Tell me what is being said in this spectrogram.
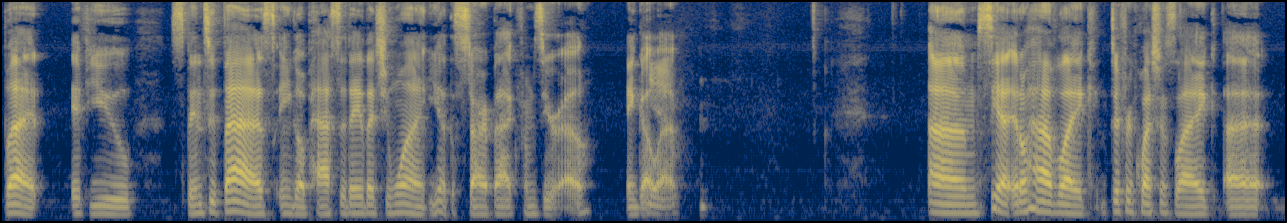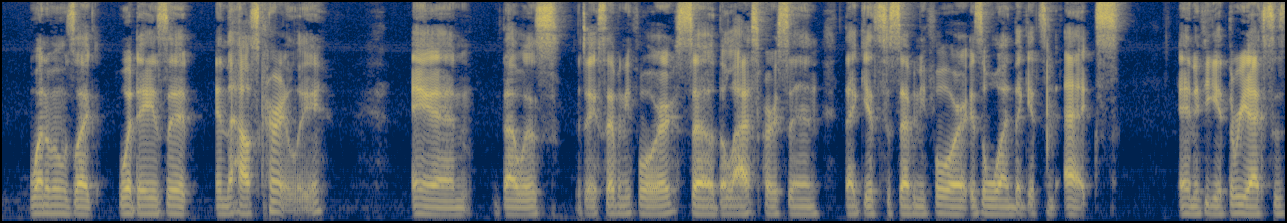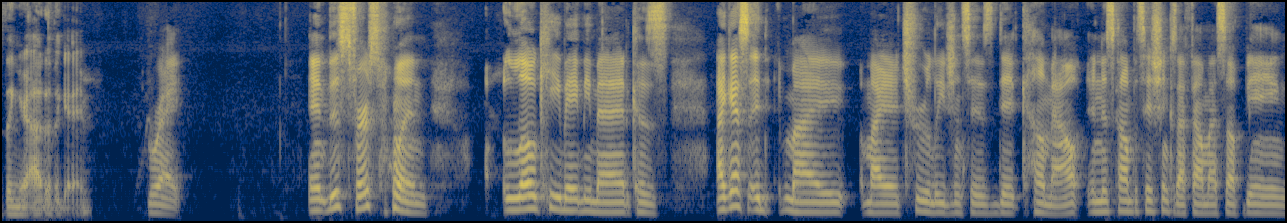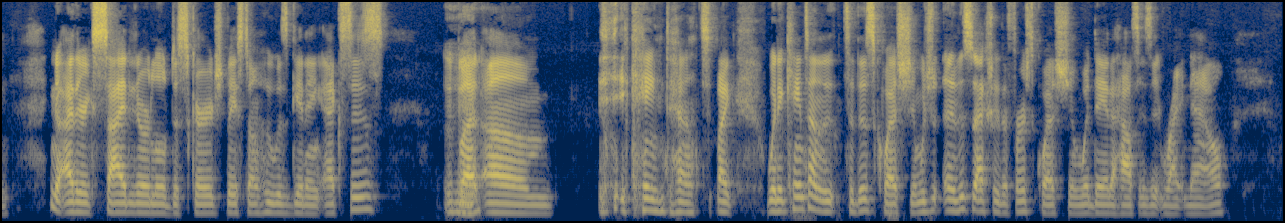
But if you spin too fast and you go past the day that you want, you have to start back from zero and go Yeah. up. Um, so yeah, it'll have like different questions like uh one of them was like, what day is it in the house currently? And that was the day 74. So the last person that gets to 74 is the one that gets an X. And if you get three X's, then you're out of the game. Right. And this first one, low key made me mad because I guess it my my true allegiances did come out in this competition because I found myself being you know either excited or a little discouraged based on who was getting X's. Mhm. But um, it came down to like when it came down to, this question, which and this is actually the first question: What day of the house is it right now?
